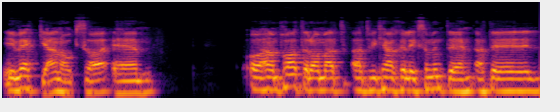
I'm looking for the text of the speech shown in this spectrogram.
i veckan också. och han pratade om att, att vi kanske liksom inte, att det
